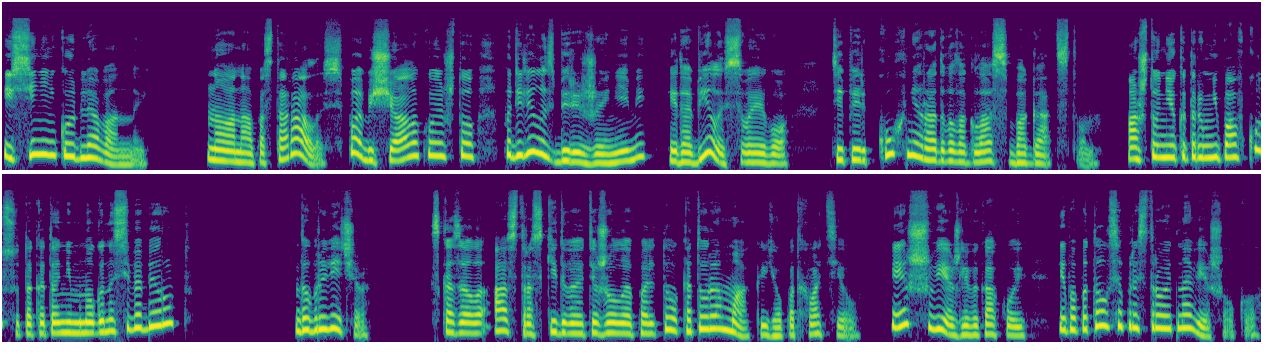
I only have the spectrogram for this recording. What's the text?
и синенькую для ванной. Но она постаралась, пообещала кое-что, поделилась бережениями и добилась своего. Теперь кухня радовала глаз богатством. А что некоторым не по вкусу, так это немного на себя берут. «Добрый вечер», — сказала Астра, скидывая тяжелое пальто, которое маг ее подхватил. Ишь, вежливый какой, и попытался пристроить на вешалку.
